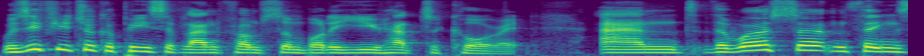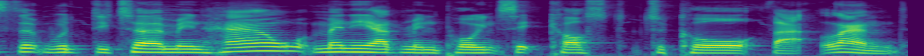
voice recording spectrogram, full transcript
was if you took a piece of land from somebody, you had to core it. And there were certain things that would determine how many admin points it cost to core that land.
